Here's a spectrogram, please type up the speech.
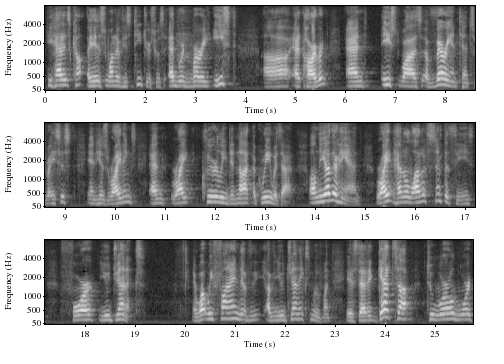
He had his, his one of his teachers was Edward Murray East uh, at Harvard, and East was a very intense racist in his writings, and Wright clearly did not agree with that. On the other hand, Wright had a lot of sympathies for eugenics. And what we find of the, of the eugenics movement is that it gets up to World War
